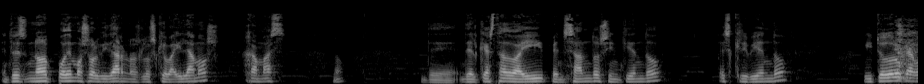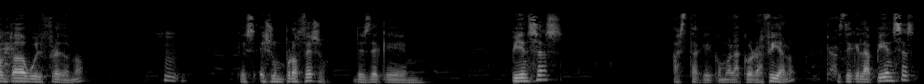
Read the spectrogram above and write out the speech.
Entonces no podemos olvidarnos los que bailamos jamás. De- del que ha estado ahí pensando, sintiendo, escribiendo y todo lo que ha contado Wilfredo, ¿no? Que es, es un proceso, desde que piensas hasta que, como la coreografía, ¿no? Desde que la piensas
